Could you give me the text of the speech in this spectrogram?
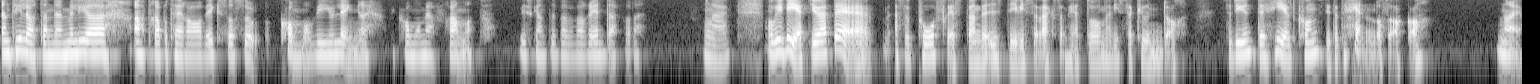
en tillåtande miljö att rapportera avvikelser så kommer vi ju längre. Vi kommer mer framåt. Vi ska inte behöva vara rädda för det. Nej. Och vi vet ju att det är alltså, påfrestande ute i vissa verksamheter och med vissa kunder. Så det är ju inte helt konstigt att det händer saker. Nej,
